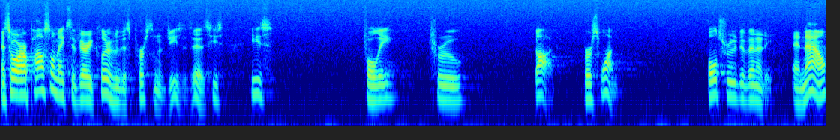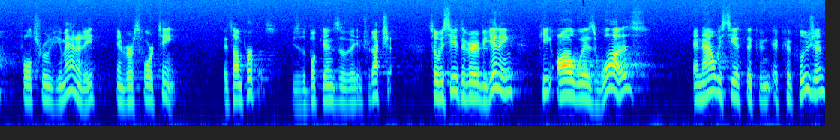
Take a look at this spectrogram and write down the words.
And so our apostle makes it very clear who this person of Jesus is. He's, he's fully true God. Verse 1 full true divinity. And now, full true humanity in verse 14. It's on purpose. These are the bookends of the introduction. So we see at the very beginning, he always was, and now we see at the con- at conclusion,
